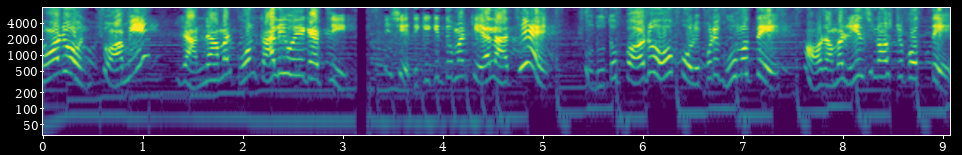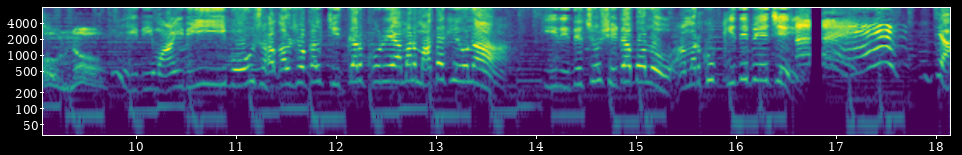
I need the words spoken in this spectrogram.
মরণ স্বামী রান্না আমার কোন কালি হয়ে গেছে। সেদিকে কি তোমার খেয়াল আছে? শুধু তো পারো পড়ে পড়ে ঘুমোতে আর আমার রিলস নষ্ট করতে। ইরি মাইরি বউ সকাল সকাল চিৎকার করে আমার মাথা খেও না। কি রেঁধেছো সেটা বলো আমার খুব খিদে পেয়েছে। যা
